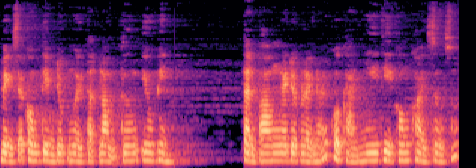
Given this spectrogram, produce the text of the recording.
mình sẽ không tìm được người thật lòng thương yêu mình. Tần Phong nghe được lời nói của Khả Nhi thì không khỏi sửng sốt.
